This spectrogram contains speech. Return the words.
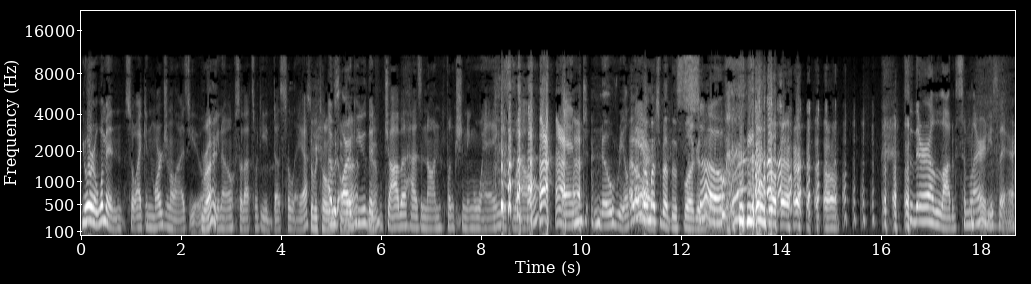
"You're a woman, so I can marginalize you." Right. You know, so that's what he does to Leia. So we totally I would see that, argue that, yeah. Jabba has a non-functioning wang as well, and no real I don't hair. know much about this slug. So, no real hair. so there are a lot of similarities there.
